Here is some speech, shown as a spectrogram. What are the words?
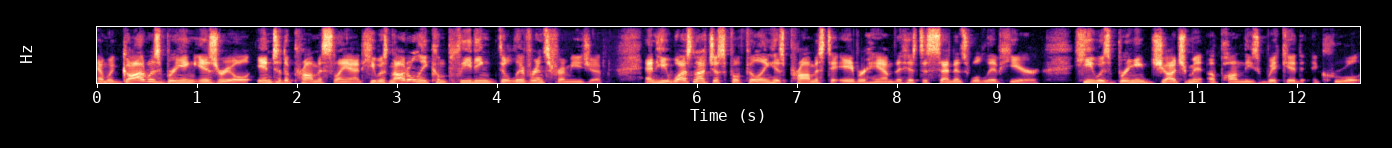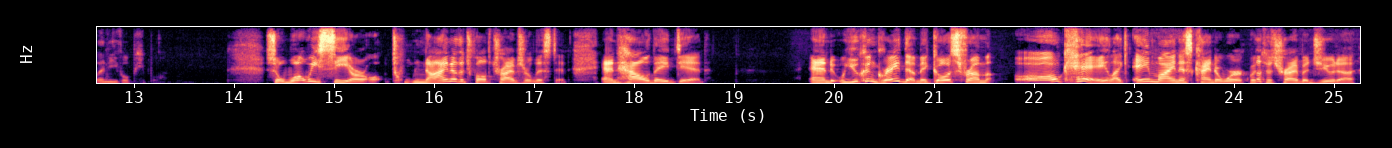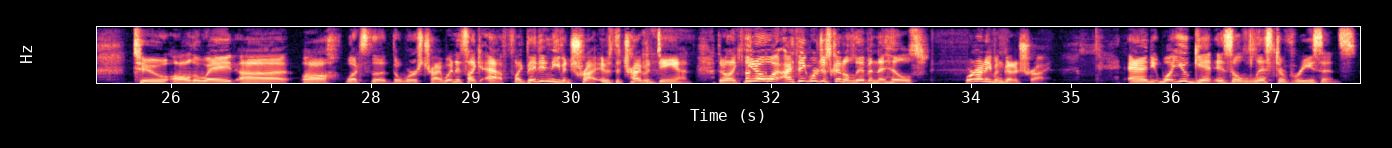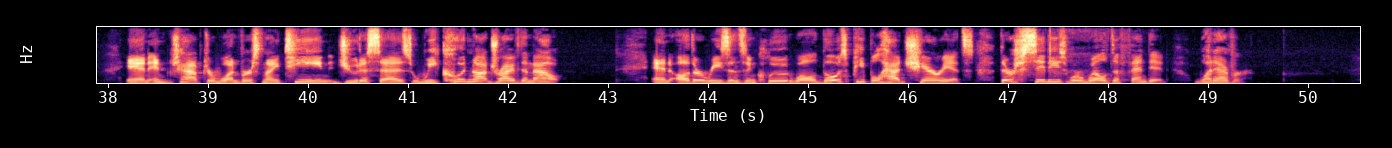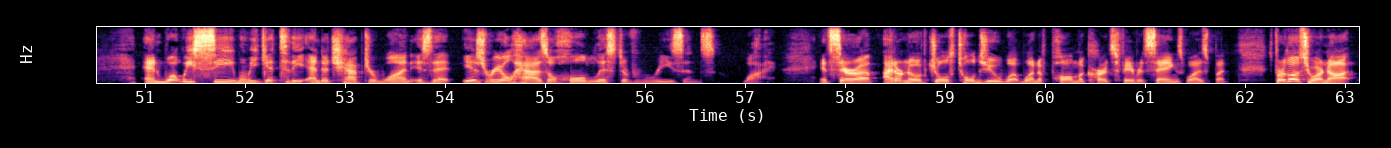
And when God was bringing Israel into the promised land, he was not only completing deliverance from Egypt, and he was not just fulfilling his promise to Abraham that his descendants will live here, he was bringing judgment upon these wicked and cruel and evil people. So, what we see are nine of the 12 tribes are listed and how they did. And you can grade them. It goes from okay, like A minus kind of work with the tribe of Judah to all the way, uh, oh, what's the, the worst tribe? When it's like F, like they didn't even try. It was the tribe of Dan. They're like, you know what? I think we're just going to live in the hills. We're not even going to try. And what you get is a list of reasons. And in chapter 1, verse 19, Judah says, We could not drive them out. And other reasons include, well, those people had chariots, their cities were well defended, whatever. And what we see when we get to the end of chapter one is that Israel has a whole list of reasons why. And Sarah, I don't know if Joel's told you what one of Paul McCart's favorite sayings was, but for those who are not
